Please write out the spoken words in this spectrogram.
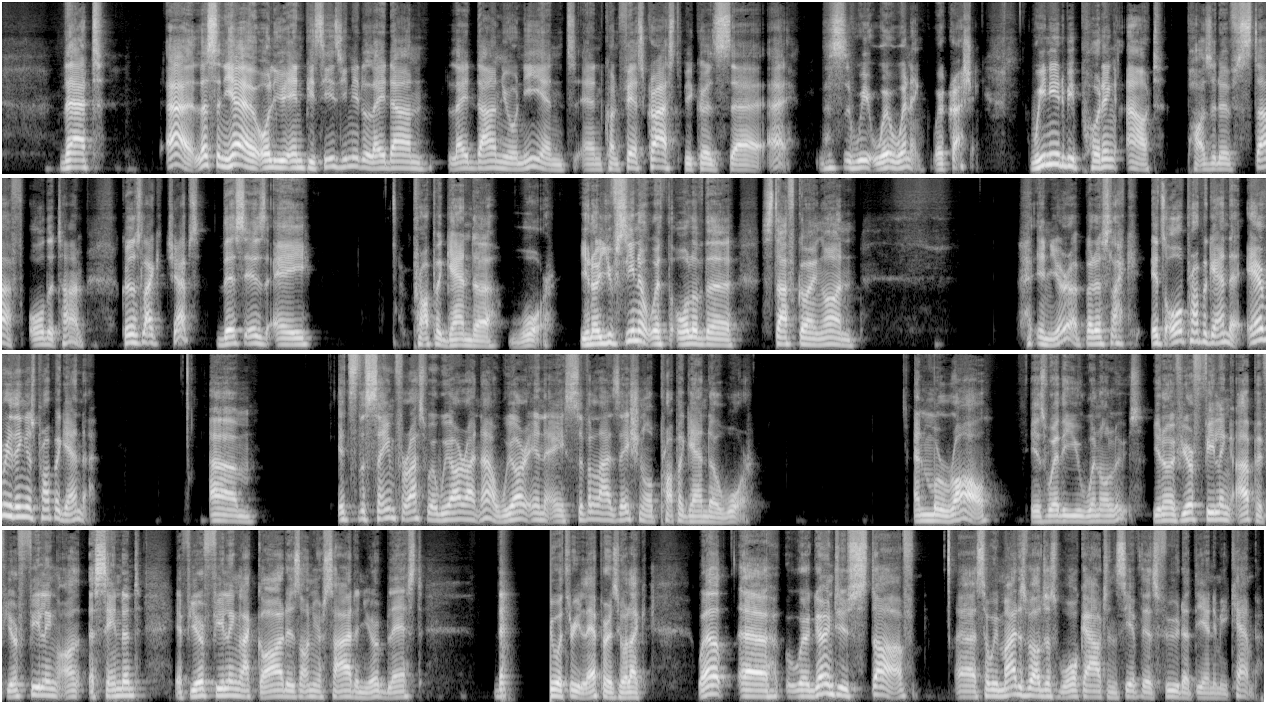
that uh, listen, yeah, all you NPCs, you need to lay down lay down your knee and and confess Christ because uh, hey, this is we we're winning, we're crashing. We need to be putting out positive stuff all the time because it's like, chaps, this is a propaganda war. You know, you've seen it with all of the stuff going on in Europe, but it's like it's all propaganda. Everything is propaganda. Um, it's the same for us where we are right now. We are in a civilizational propaganda war. And morale is whether you win or lose. You know, if you're feeling up, if you're feeling ascendant, if you're feeling like God is on your side and you're blessed, then two or three lepers who are like, well, uh, we're going to starve, uh, so we might as well just walk out and see if there's food at the enemy camp.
